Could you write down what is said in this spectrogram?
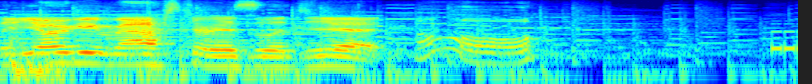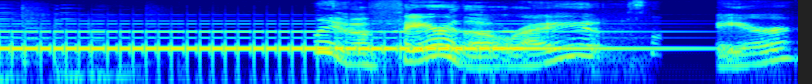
The Yogi Master is legit. Oh. Not even fair though, right? It's not fair.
